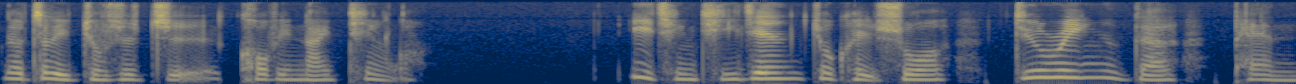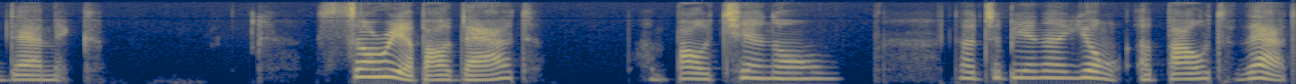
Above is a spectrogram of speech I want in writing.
那这里就是指 COVID-19 了。疫情期间就可以说 during the pandemic。Sorry about that，很抱歉哦。那这边呢用 about that。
